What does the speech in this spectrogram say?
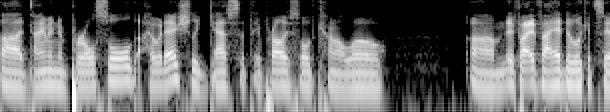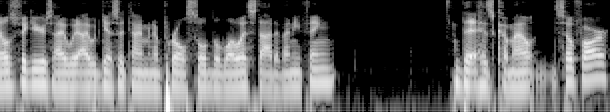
uh, Diamond and Pearl sold. I would actually guess that they probably sold kind of low. Um, if I if I had to look at sales figures, I would I would guess that Diamond and Pearl sold the lowest out of anything that has come out so far.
